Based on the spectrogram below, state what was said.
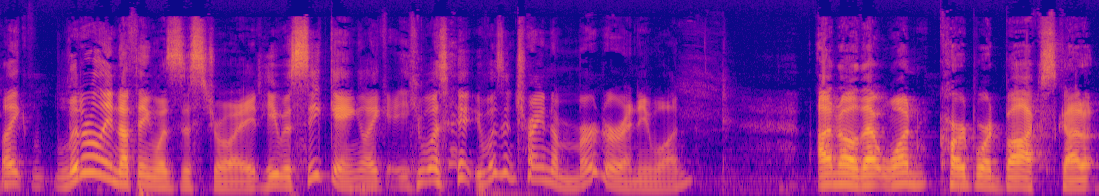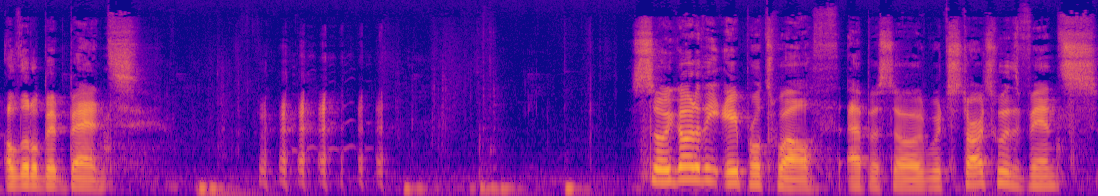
like literally nothing was destroyed. He was seeking, like he wasn't he wasn't trying to murder anyone. I know that one cardboard box got a little bit bent. so we go to the April 12th episode, which starts with Vince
